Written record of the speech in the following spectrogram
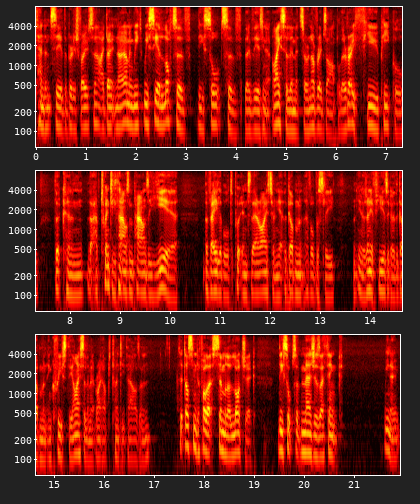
tendency of the British voter? I don't know. I mean, we we see a lot of these sorts of over the years. You know, ISA limits are another example. There are very few people that can that have twenty thousand pounds a year available to put into their ISA, and yet the government have obviously, you know, it was only a few years ago the government increased the ISA limit right up to twenty thousand. So it does seem to follow a similar logic these sorts of measures, I think, you know,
